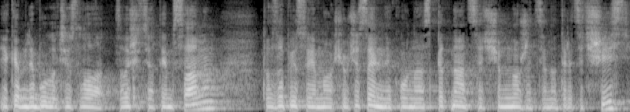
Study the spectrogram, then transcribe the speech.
яке б не було число, залишиться тим самим. То записуємо, що в чисельнику у нас 15, що множиться на 36.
